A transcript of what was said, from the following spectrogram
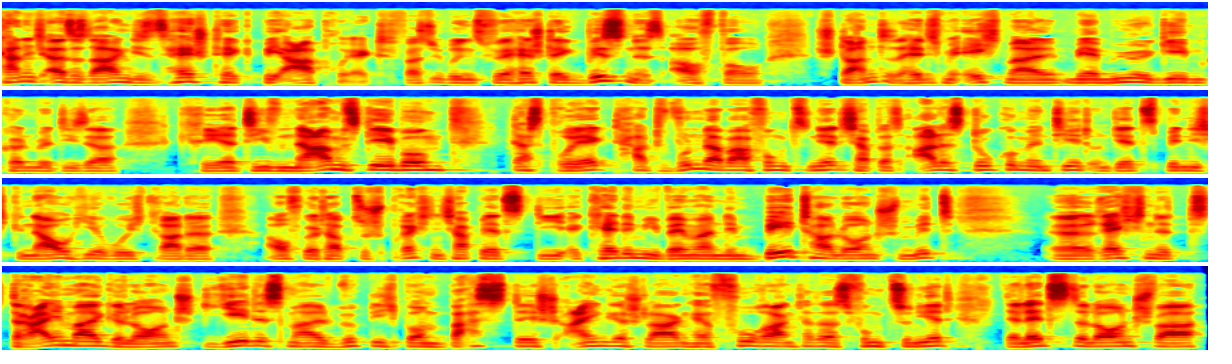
kann ich also sagen, dieses Hashtag BA-Projekt, was übrigens für Hashtag Businessaufbau stand, da hätte ich mir echt mal mehr Mühe geben können mit dieser kreativen Namensgebung. Das Projekt hat wunderbar funktioniert. Ich habe das alles dokumentiert und jetzt bin ich genau hier, wo ich gerade aufgehört habe zu sprechen. Ich habe jetzt die Academy, wenn man den Beta-Launch mit äh, rechnet, dreimal gelauncht, jedes Mal wirklich bombastisch eingeschlagen, hervorragend hat das funktioniert. Der letzte Launch war,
